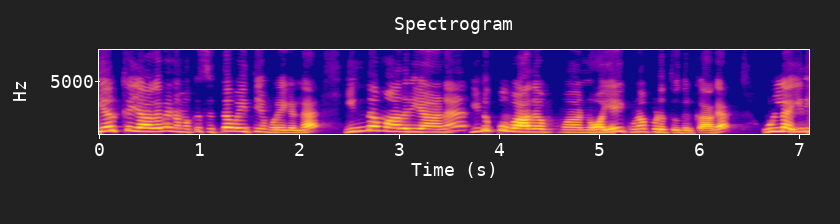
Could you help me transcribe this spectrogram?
இயற்கையாகவே நமக்கு சித்த வைத்திய முறைகளில் இந்த மாதிரியான இடுப்பு வாத நோயை குணப்படுத்துவதற்காக உள்ள இது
